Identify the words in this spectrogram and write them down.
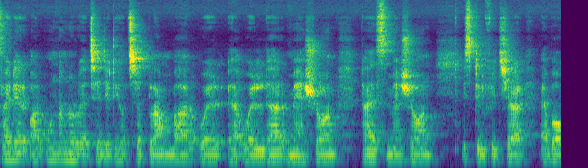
সাইডের আর অন্যান্য রয়েছে যেটি হচ্ছে plumber welder mason tiles mason steel fixer এবং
